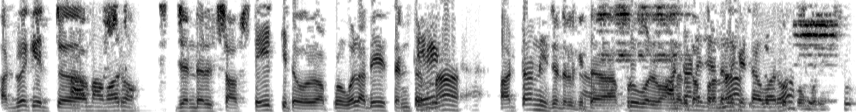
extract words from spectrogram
அட்வொகேட் ஆமா வரும். ஜெனரல் ஆஃப் ஸ்டேட் கிட்ட ஒரு அப்ரூவல் அதே சென்டர்னா அட்டார்னி ஜெனரல் கிட்ட. அப்ரூவல் அப்புறம் தான் கிட்ட வரும். சு-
